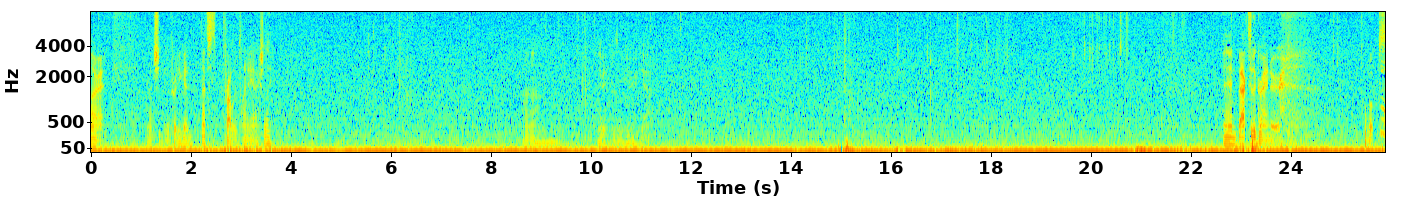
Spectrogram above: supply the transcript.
Alright. That should be pretty good. That's probably plenty actually. Um, maybe it goes in here, yeah. And back to the grinder. Whoops.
